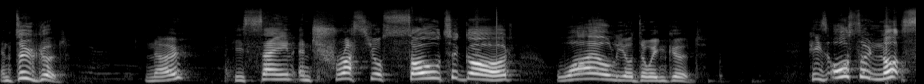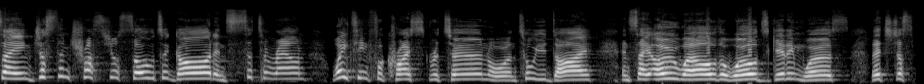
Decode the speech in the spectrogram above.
and do good. No, He's saying, entrust your soul to God while you're doing good. He's also not saying just entrust your soul to God and sit around waiting for Christ's return or until you die and say, oh, well, the world's getting worse. Let's just,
